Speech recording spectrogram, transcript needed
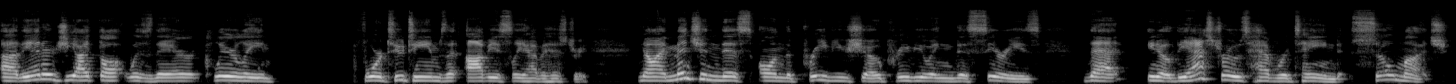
uh, the energy I thought was there clearly for two teams that obviously have a history. Now I mentioned this on the preview show previewing this series that you know, the Astros have retained so much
